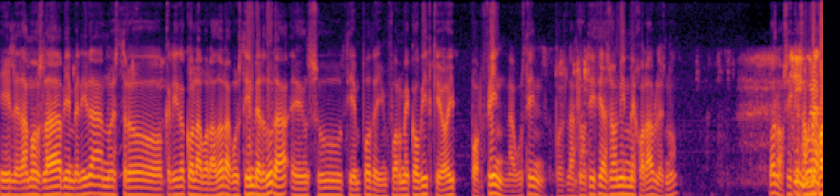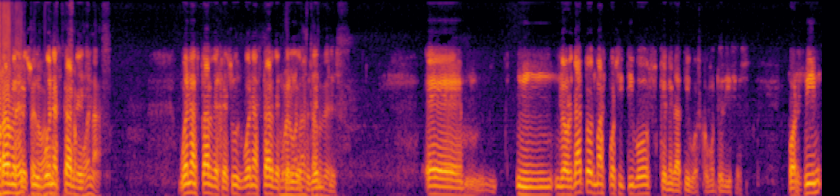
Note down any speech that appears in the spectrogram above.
Y le damos la bienvenida a nuestro querido colaborador Agustín Verdura en su tiempo de informe COVID, que hoy, por fin, Agustín, pues las noticias son inmejorables, ¿no? Bueno, sí, que son mejorables, pero buenas tardes. son buenas. Buenas tardes, Jesús. Buenas tardes, Muy buenas tardes. Eh, mm, los datos más positivos que negativos, como tú dices. Por fin,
